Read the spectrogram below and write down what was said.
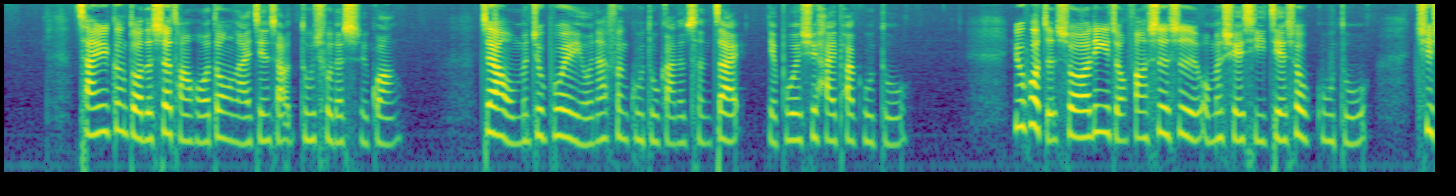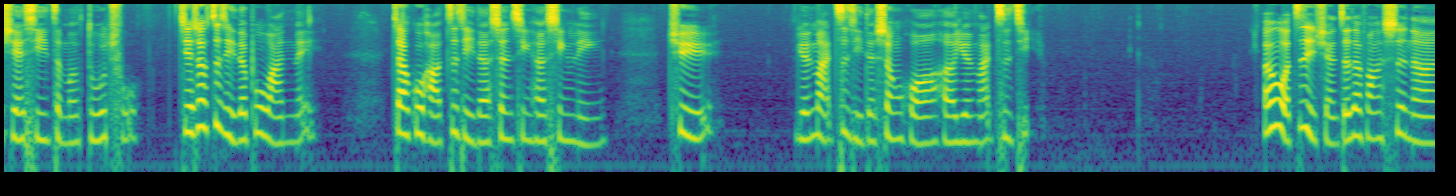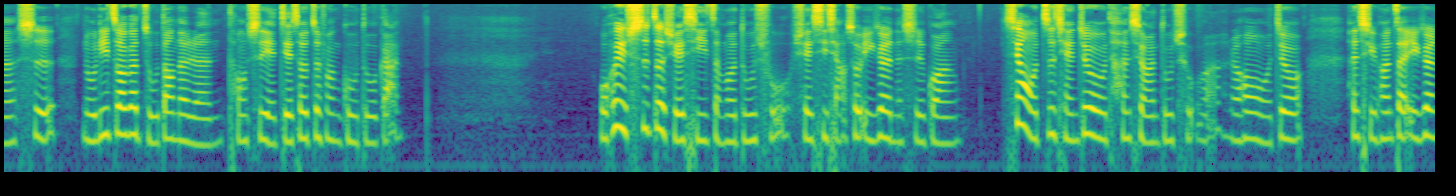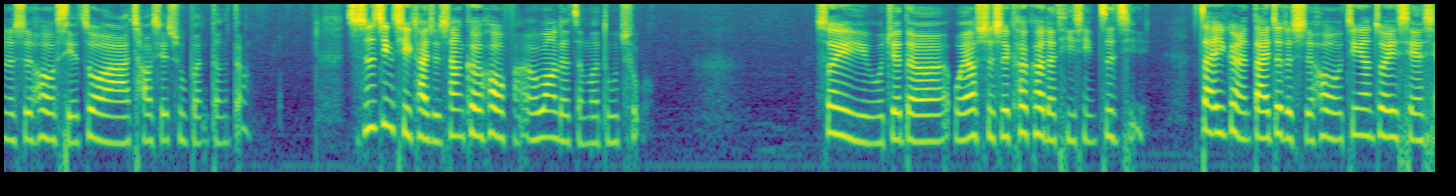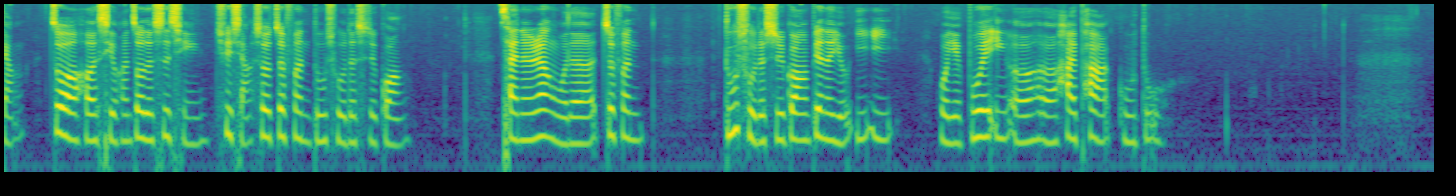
参与更多的社团活动，来减少独处的时光。这样，我们就不会有那份孤独感的存在，也不会去害怕孤独。又或者说，另一种方式是我们学习接受孤独，去学习怎么独处，接受自己的不完美。照顾好自己的身心和心灵，去圆满自己的生活和圆满自己。而我自己选择的方式呢，是努力做个主动的人，同时也接受这份孤独感。我会试着学习怎么独处，学习享受一个人的时光。像我之前就很喜欢独处嘛，然后我就很喜欢在一个人的时候写作啊、抄写书本等等。只是近期开始上课后，反而忘了怎么独处，所以我觉得我要时时刻刻的提醒自己，在一个人待着的时候，尽量做一些想做和喜欢做的事情，去享受这份独处的时光，才能让我的这份独处的时光变得有意义，我也不会因而而害怕孤独。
